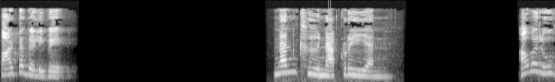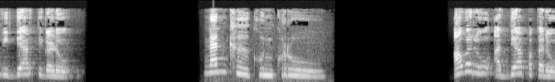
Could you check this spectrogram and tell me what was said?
ಪಾಠಗಳಿವೆ นั่นคือนักเรียน ಅವರು ವಿದ್ಯಾರ್ಥಿಗಳು นั่นคือคุณครู ಅವರು ಅಧ್ಯಾಪಕರು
